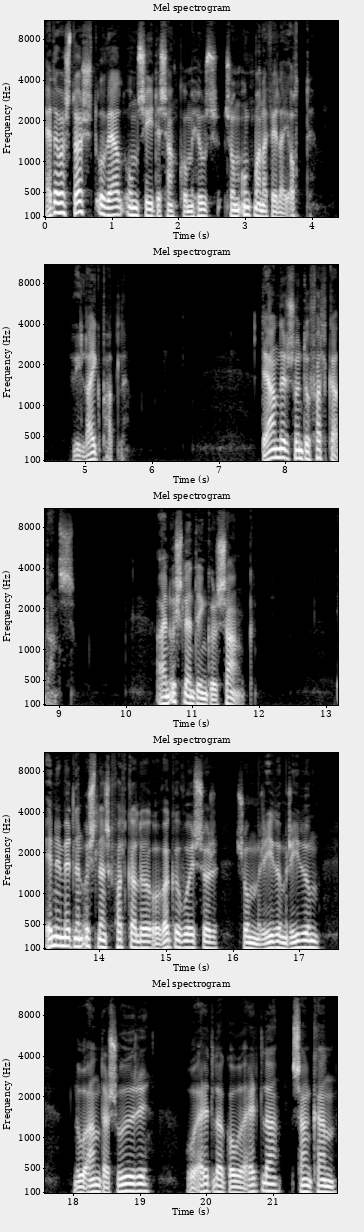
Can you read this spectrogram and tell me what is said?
Hetta var størst og vel omside samkomme hus som ungmannafela i åtte, vi leikpadle. Det andre sundu fölkadans ein uslendingur sang. Inni middelen uslensk falkalø og vøggevuisur som ridum ridum, nu andar sudri og erdla góða erdla sang han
